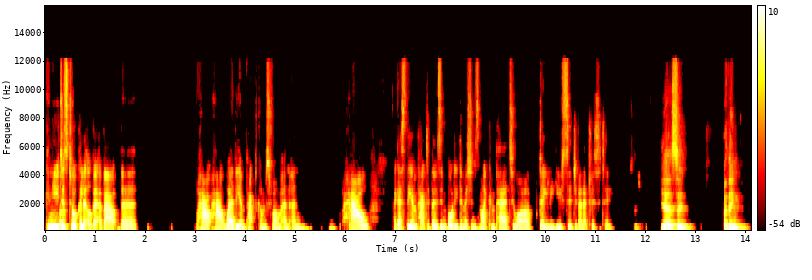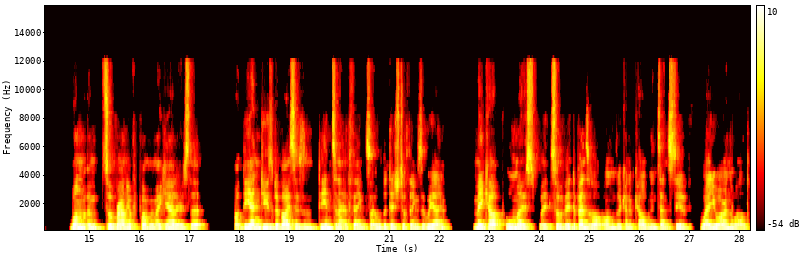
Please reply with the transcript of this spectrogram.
Can you just talk a little bit about the how how where the impact comes from and and how I guess the impact of those embodied emissions might compare to our daily usage of electricity. Yeah, so I think one um, sort of rounding off the point we're making earlier is that the end user devices and the Internet of Things, like all the digital things that we own, make up almost it sort of it depends a lot on the kind of carbon intensity of where you are in the world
